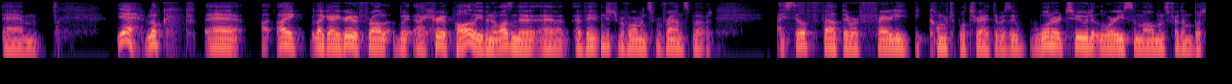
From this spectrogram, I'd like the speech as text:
um, yeah, look, uh, I like I agree with Frol, I agree with Paul. Even it wasn't a, a vintage performance from France, but I still felt they were fairly comfortable throughout. There was a one or two little worrisome moments for them, but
